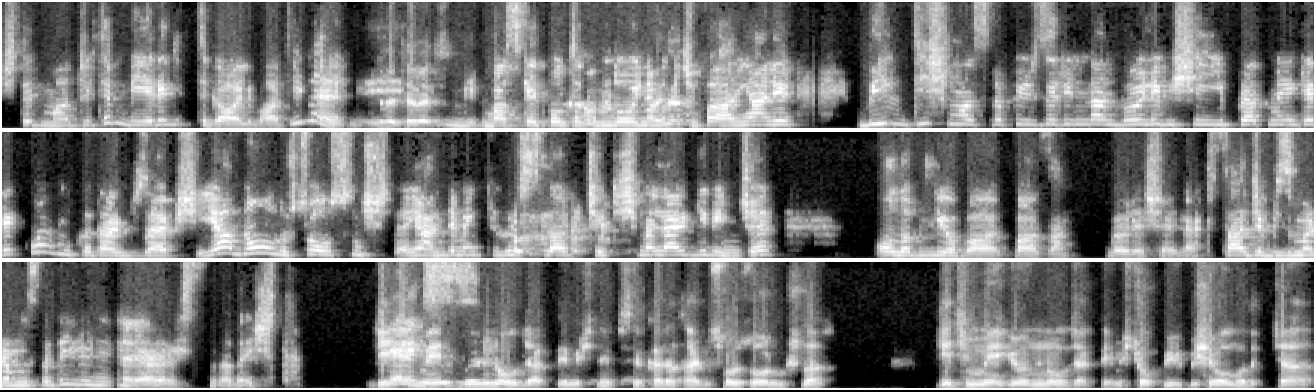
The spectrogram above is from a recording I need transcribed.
İşte Madrid'e bir yere gitti galiba değil mi? Evet, evet. Basketbol takımında oynamak Aynen. için falan. Yani bir diş masrafı üzerinden böyle bir şeyi yıpratmaya gerek var mı bu kadar güzel bir şey? Ya ne olursa olsun işte. Yani demek ki hırslar, çekişmeler girince olabiliyor ba- bazen böyle şeyler. Sadece bizim aramızda değil, ünlüler arasında da işte. Geçinmeye gönlün olacak demiş Nefise Karatay. Bir soru sormuşlar. Geçinmeye gönlün olacak demiş. Çok büyük bir şey olmadıkça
